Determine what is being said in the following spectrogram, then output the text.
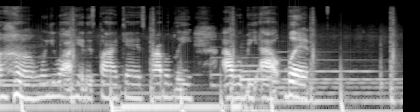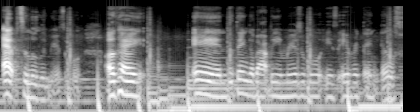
Um, when you all hear this podcast, probably I will be out, but absolutely miserable. Okay, and the thing about being miserable is everything else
